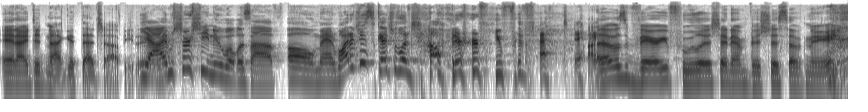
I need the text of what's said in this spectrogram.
And I did not get that job either. Yeah, I'm sure she knew what was up. Oh man, why did you schedule a job interview for that day? that was very foolish and ambitious of me.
